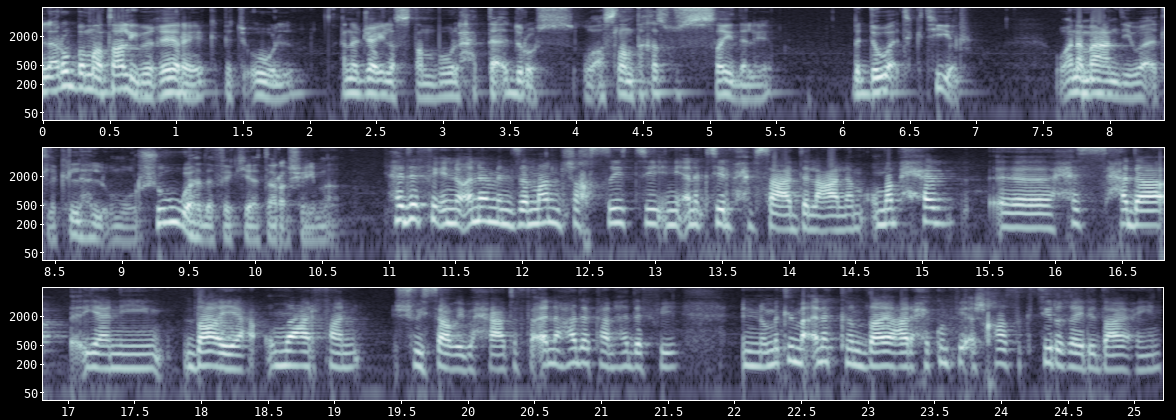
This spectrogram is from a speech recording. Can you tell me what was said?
هلأ ربما طالبه غيرك بتقول أنا جاي لإسطنبول حتى أدرس واصلا تخصص الصيدله بده وقت كتير وأنا ما عندي وقت لكل هالأمور. شو هو هدفك يا ترى شيماء؟ هدفي إنه أنا من زمان شخصيتي إني أنا كثير بحب ساعد العالم وما بحب آه، حس حدا يعني ضايع ومو عارفان شو يساوي بحياته. فأنا هذا كان هدفي إنه مثل ما أنا كنت ضايعة رح يكون في أشخاص كثير غيري ضايعين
